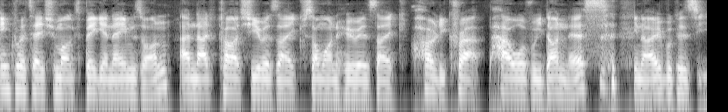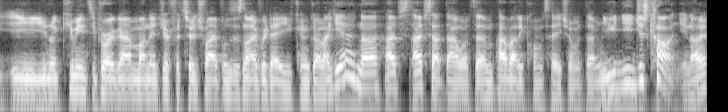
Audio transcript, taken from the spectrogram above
in quotation marks bigger names on, and I'd class you as like someone who is like, holy crap, how have we done this? you know, because you, know, community program manager for Twitch Rivals is not every day you can go like, yeah, no, I've I've sat down with them, I've had a conversation with them. You you just can't, you know.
